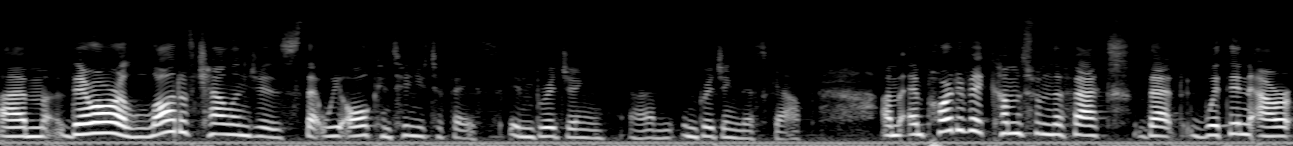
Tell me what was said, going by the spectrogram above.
Um, there are a lot of challenges that we all continue to face in bridging, um, in bridging this gap. Um, and part of it comes from the fact that within our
